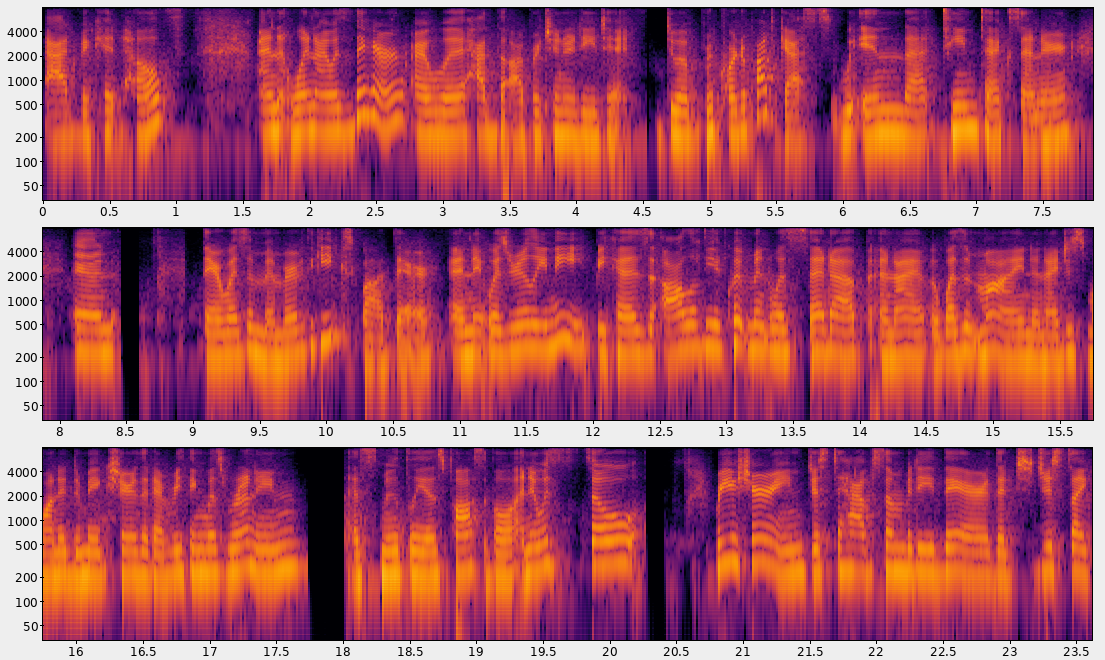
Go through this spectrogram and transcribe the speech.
Advocate Health. And when I was there, I had the opportunity to do a record a podcast in that Teen Tech Center. And there was a member of the Geek Squad there. And it was really neat because all of the equipment was set up and I, it wasn't mine. And I just wanted to make sure that everything was running as smoothly as possible. And it was so reassuring just to have somebody there that to just like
